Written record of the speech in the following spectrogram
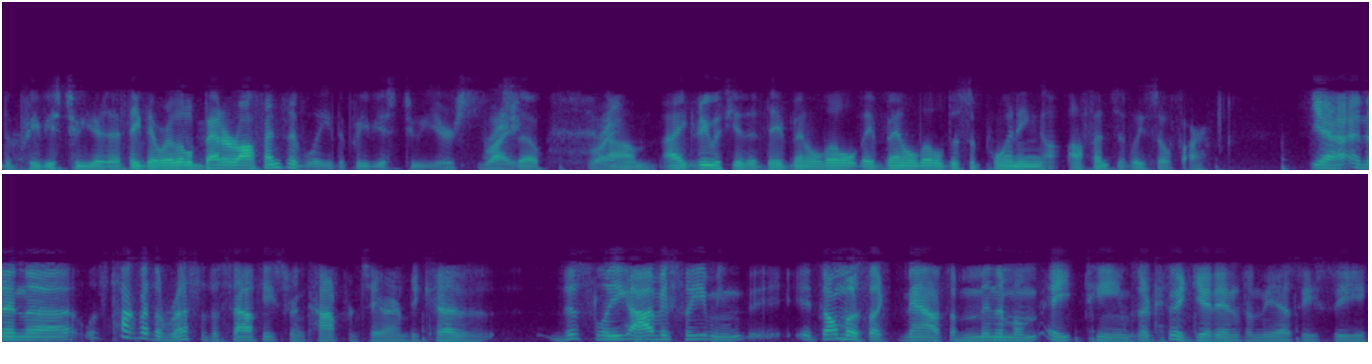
the previous two years. I think they were a little better offensively the previous two years. Right. So right. Um, I agree with you that they've been a little they've been a little disappointing offensively so far. Yeah, and then uh, let's talk about the rest of the Southeastern Conference, Aaron, because this league, obviously, I mean, it's almost like now it's a minimum eight teams are going to get in from the SEC,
